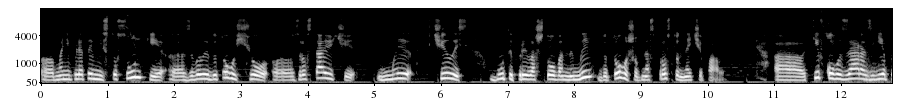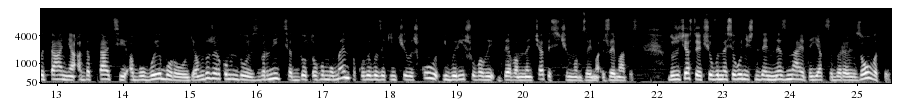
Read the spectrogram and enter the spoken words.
маніпулятивні стосунки е, звели до того, що зростаючи, ми вчились бути прилаштованими до того, щоб нас просто не чіпали. Ті, в кого зараз є питання адаптації або вибору, я вам дуже рекомендую зверніться до того моменту, коли ви закінчили школу і вирішували, де вам навчатися, чим вам займа- займатися. Дуже часто, якщо ви на сьогоднішній день не знаєте, як себе реалізовувати,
